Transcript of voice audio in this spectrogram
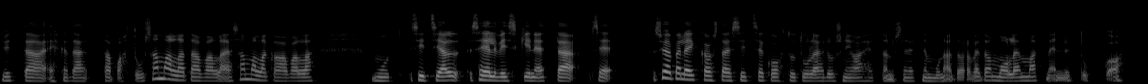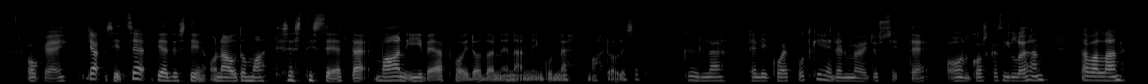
nyt tää, ehkä tämä tapahtuu samalla tavalla ja samalla kaavalla. Mutta sitten siellä selviskin, että se syöpäleikkaus tai sitten se kohtutulehdus niin on aiheuttanut sen, että ne munatorvet on molemmat mennyt tukkoon. Okay. Ja sitten se tietysti on automaattisesti se, että vaan IVF-hoidot on enää niin kuin ne mahdolliset. Kyllä, eli koeputkihedelmöitys sitten on, koska silloinhan tavallaan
